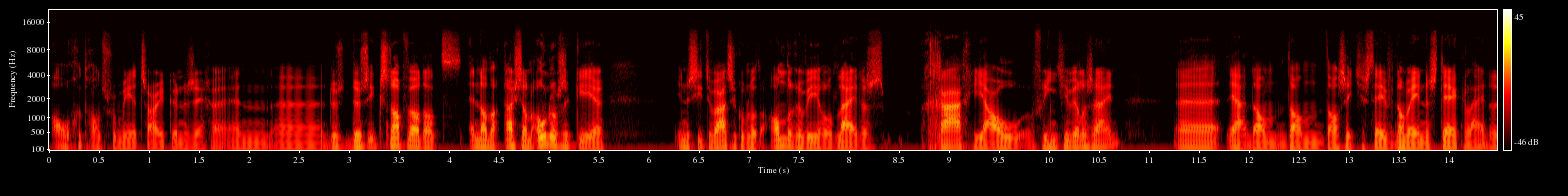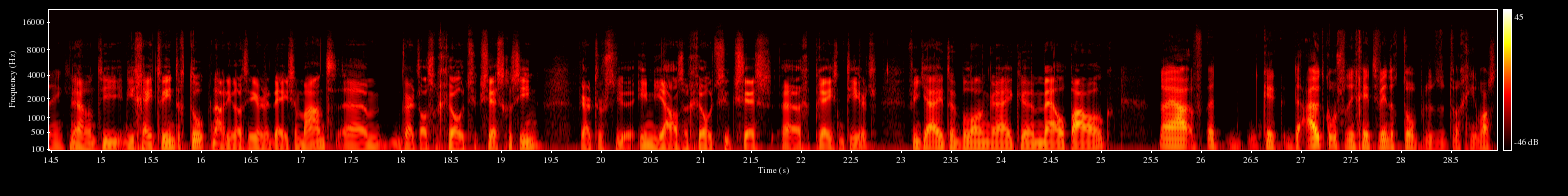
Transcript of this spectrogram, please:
al getransformeerd, zou je kunnen zeggen. En, uh, dus, dus ik snap wel dat. En dan, als je dan ook nog eens een keer in de situatie komt dat andere wereldleiders graag jouw vriendje willen zijn. Uh, ja, dan, dan, dan zit je stevig, dan ben je een sterke leider, denk ik. Ja, want die, die G20-top, nou, die was eerder deze maand, um, werd als een groot succes gezien. Werd door India als een groot succes uh, gepresenteerd. Vind jij het een belangrijke mijlpaal ook? Nou ja, kijk, de uitkomst van die G20-top, was,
